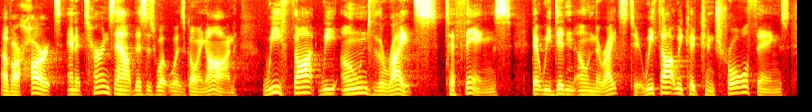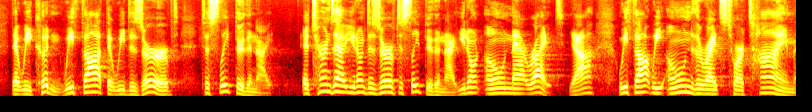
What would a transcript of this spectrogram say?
of our hearts? And it turns out this is what was going on. We thought we owned the rights to things that we didn't own the rights to. We thought we could control things that we couldn't. We thought that we deserved to sleep through the night. It turns out you don't deserve to sleep through the night. You don't own that right, yeah? We thought we owned the rights to our time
